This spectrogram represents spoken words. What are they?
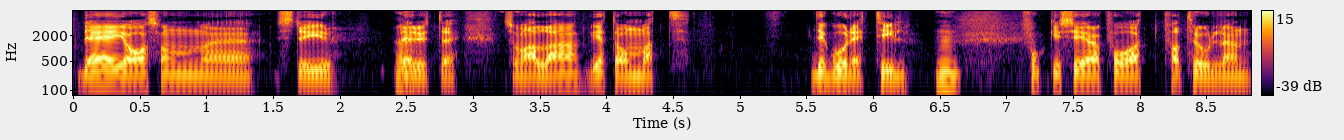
Det är jag som eh, styr där ute. Som alla vet om att det går rätt till. fokuserar på att patrullen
